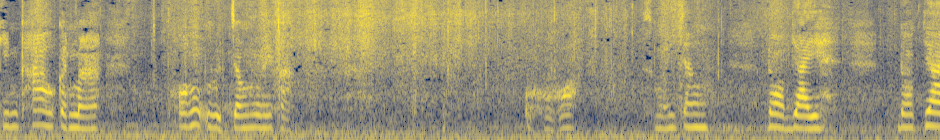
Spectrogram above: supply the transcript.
กินข้าวกันมาท้องอืดจังเลยค่ะ โอ้โห สวยจัง ดอกใหญ่ ดอกใหญ่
